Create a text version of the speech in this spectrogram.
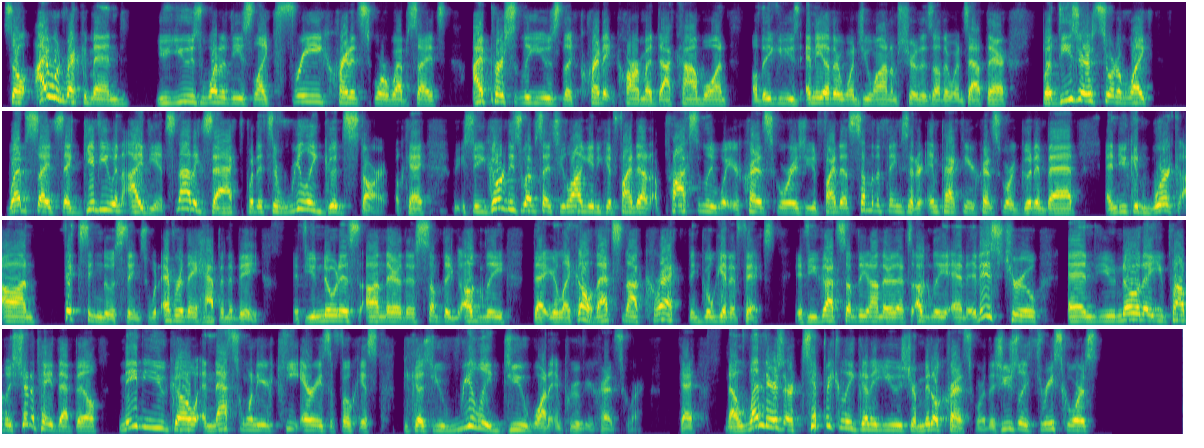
So I would recommend you use one of these like free credit score websites. I personally use the creditkarma.com one, although you can use any other ones you want. I'm sure there's other ones out there. But these are sort of like websites that give you an idea. It's not exact, but it's a really good start. Okay. So you go to these websites, you log in, you can find out approximately what your credit score is. You can find out some of the things that are impacting your credit score, good and bad, and you can work on fixing those things, whatever they happen to be. If you notice on there there's something ugly that you're like, oh, that's not correct, then go get it fixed. If you got something on there that's ugly and it is true, and you know that you probably should have paid that bill, maybe you go and that's one of your key areas of focus because you really do want to improve your credit score. Okay. Now, lenders are typically going to use your middle credit score. There's usually three scores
